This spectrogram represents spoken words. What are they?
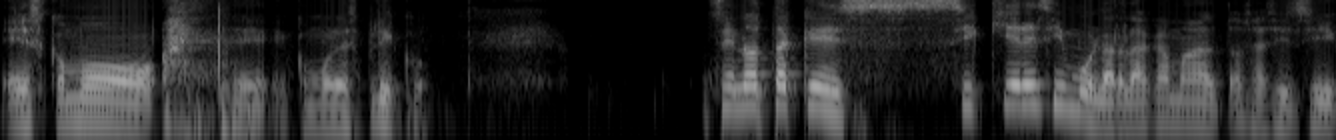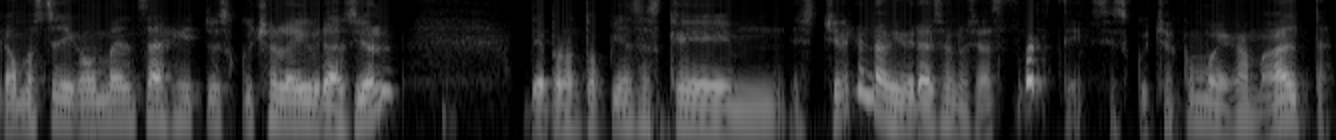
es como, eh, ¿cómo lo explico? Se nota que si quiere simular la gama alta, o sea, si, si digamos te llega un mensaje y tú escuchas la vibración, de pronto piensas que mm, es chévere la vibración, o sea, es fuerte, se escucha como de gama alta,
